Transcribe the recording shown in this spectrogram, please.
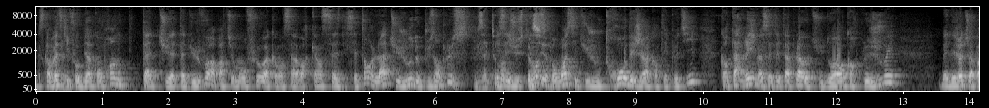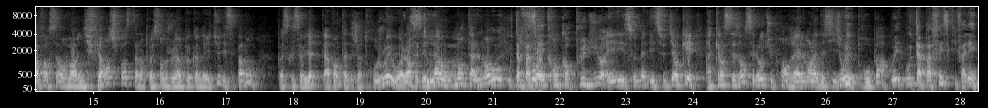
Parce qu'en fait, ce qu'il faut bien comprendre, t'as- tu as, dû le voir, à partir du moment où Flo a commencé à avoir 15, 16, 17 ans, là, tu joues de plus en plus. Et Exactement. c'est justement, pour moi, si tu joues trop déjà quand t'es petit, quand t'arrives à cette étape-là où tu dois encore plus jouer, ben déjà, tu vas pas forcément voir une différence, je pense. T'as l'impression de jouer un peu comme d'habitude et c'est pas bon. Parce que ça veut dire qu'avant, t'as déjà trop joué, ou alors c'est là où mentalement, Ou- ou t'as il faut être encore plus dur et se, mettre- et se dire, ok, à 15-16 ans, c'est là où tu prends réellement la décision Oui. d'être pro ou pas. Oui, ou t'as pas fait ce qu'il fallait.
